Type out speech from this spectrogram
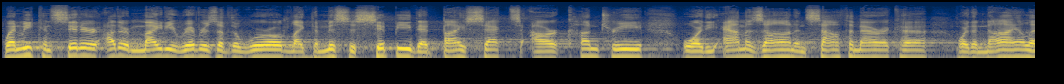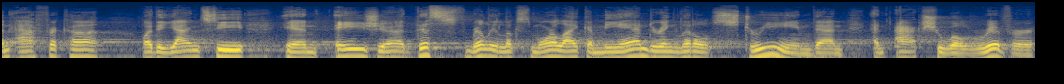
When we consider other mighty rivers of the world, like the Mississippi that bisects our country, or the Amazon in South America, or the Nile in Africa, or the Yangtze in Asia, this really looks more like a meandering little stream than an actual river.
